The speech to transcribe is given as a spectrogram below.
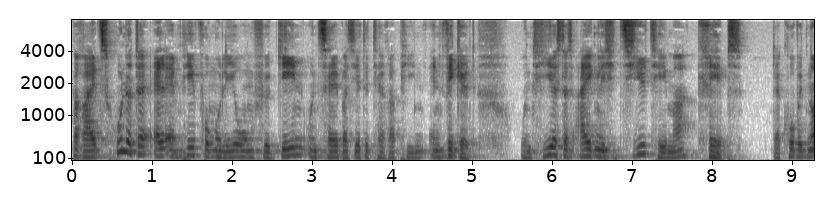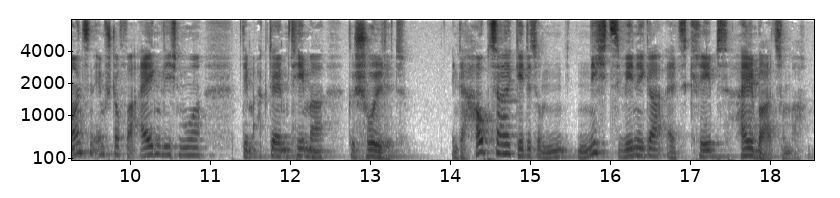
bereits hunderte LMP-Formulierungen für gen- und zellbasierte Therapien entwickelt. Und hier ist das eigentliche Zielthema Krebs. Der Covid-19-Impfstoff war eigentlich nur dem aktuellen Thema geschuldet. In der Hauptsache geht es um nichts weniger als Krebs heilbar zu machen.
